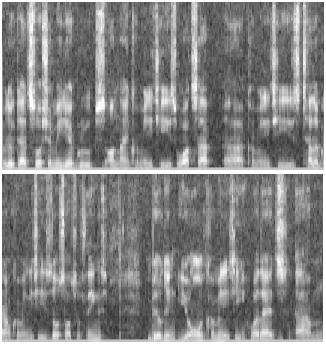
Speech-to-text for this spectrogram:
We looked at social media groups, online communities, WhatsApp uh, communities, Telegram communities, those sorts of things. Building your own community, whether it's um,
